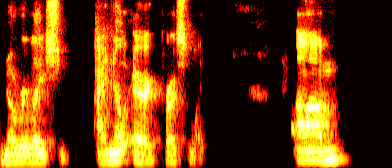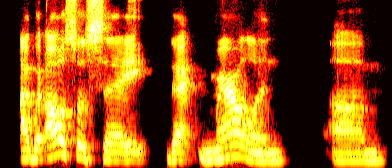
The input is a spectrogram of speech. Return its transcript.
no relation. I know Eric personally. Um, I would also say that Maryland, um,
